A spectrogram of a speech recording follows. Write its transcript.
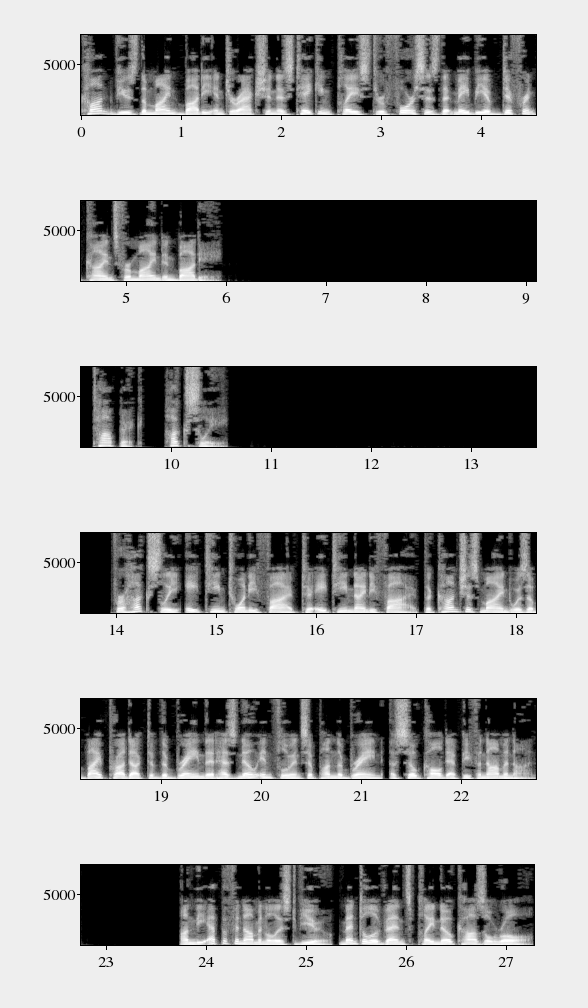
Kant views the mind-body interaction as taking place through forces that may be of different kinds for mind and body. Huxley For Huxley (1825–1895), the conscious mind was a byproduct of the brain that has no influence upon the brain, a so-called epiphenomenon. On the epiphenomenalist view, mental events play no causal role.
